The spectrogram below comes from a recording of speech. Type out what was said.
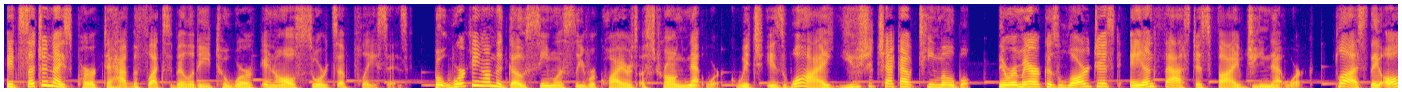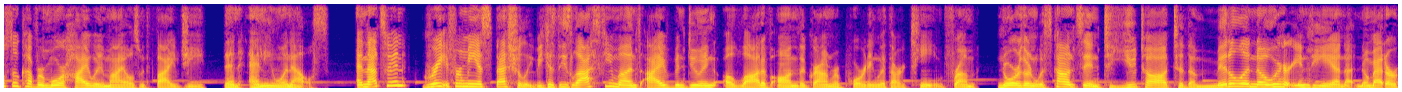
It's such a nice perk to have the flexibility to work in all sorts of places. But working on the go seamlessly requires a strong network, which is why you should check out T Mobile. They're America's largest and fastest 5G network. Plus, they also cover more highway miles with 5G than anyone else. And that's been great for me, especially because these last few months, I've been doing a lot of on the ground reporting with our team from northern Wisconsin to Utah to the middle of nowhere, Indiana. No matter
